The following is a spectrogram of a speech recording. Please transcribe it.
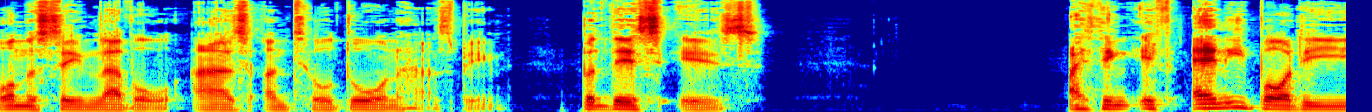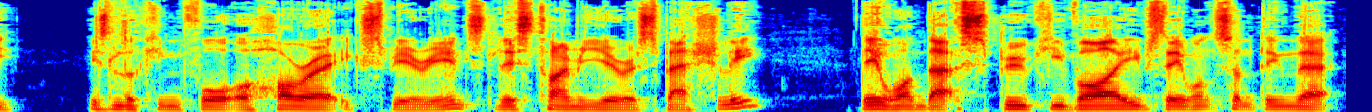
on the same level as Until Dawn has been. But this is. I think if anybody is looking for a horror experience this time of year, especially, they want that spooky vibes. They want something that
